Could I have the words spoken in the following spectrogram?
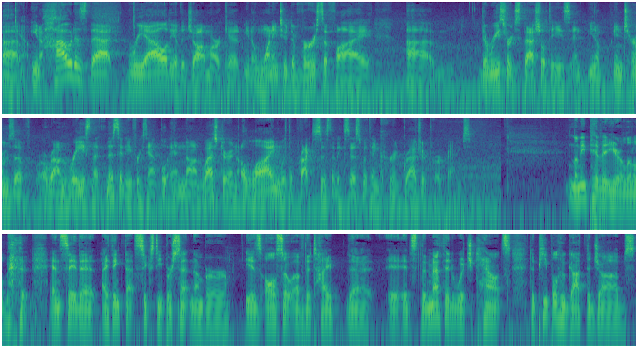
Uh, yeah. You know, how does that reality of the job market, you know, wanting to diversify um, the research specialties, and you know, in terms of around race and ethnicity, for example, and non-Western, align with the practices that exist within current graduate programs? let me pivot here a little bit and say that I think that 60% number is also of the type that it's the method which counts the people who got the jobs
